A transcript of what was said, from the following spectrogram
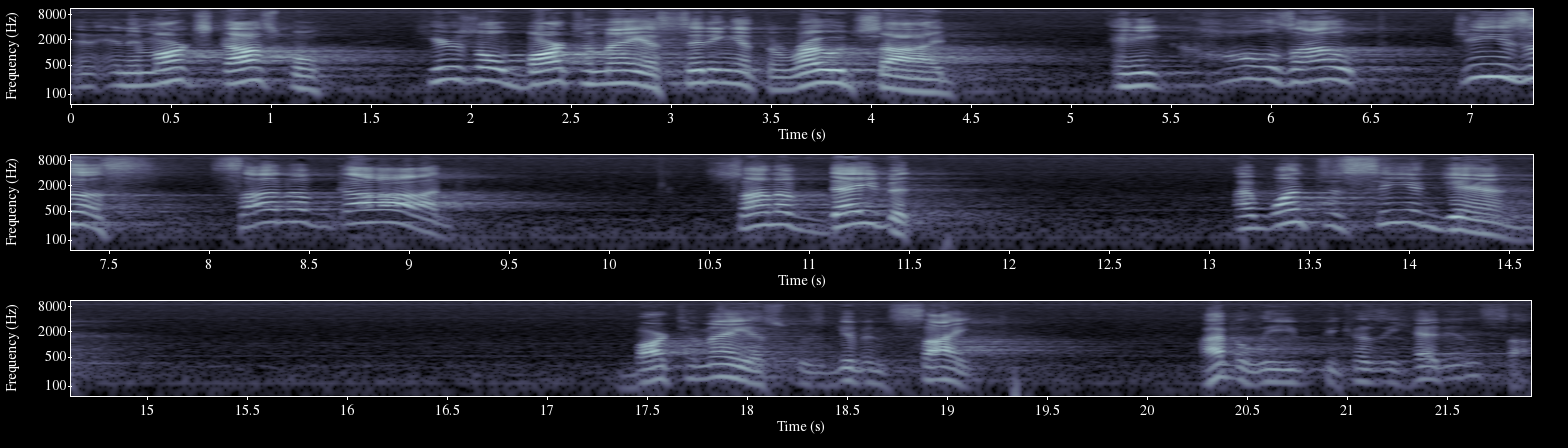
And, and in Mark's gospel, here's old Bartimaeus sitting at the roadside, and he calls out, Jesus, Son of God, Son of David, I want to see again. Bartimaeus was given sight, I believe, because he had insight.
